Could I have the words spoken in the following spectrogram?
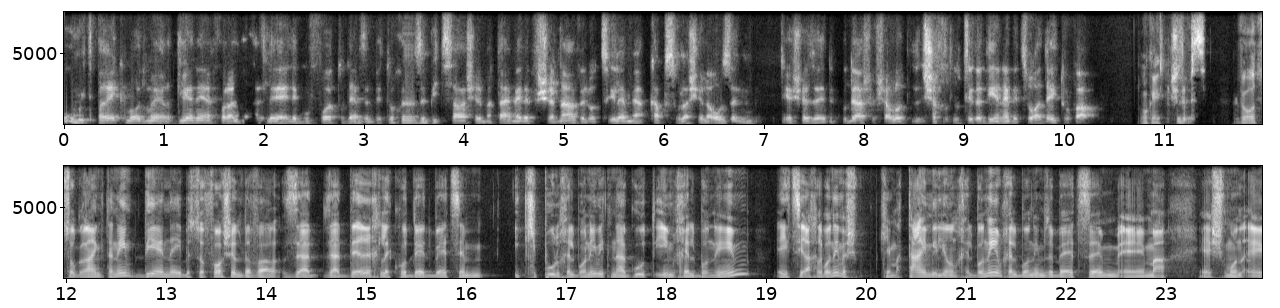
הוא מתפרק מאוד מהר, כן. DNA יכול ללכת לגופות, אתה יודע, זה בתוך איזה ביצה של 200 אלף שנה ולהוציא להם מהקפסולה של האוזן, יש איזה נקודה שאפשר להוציא את ה-DNA בצורה די טובה. אוקיי, שזה ועוד סוגריים קטנים, DNA בסופו של דבר זה, זה הדרך לקודד בעצם קיפול חלבונים, התנהגות עם חלבונים, יצירה חלבונים, יש כ-200 מיליון חלבונים, חלבונים זה בעצם אה, מה, אה, שמונה, אה,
